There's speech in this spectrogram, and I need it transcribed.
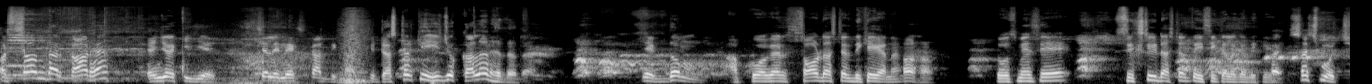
और शानदार कार है एंजॉय कीजिए। चलिए नेक्स्ट कार दिखा डस्टर की ये जो कलर है दादा। एकदम। आपको अगर सौ डस्टर दिखेगा ना हाँ हाँ। तो उसमें से 60 डस्टर तो इसी कलर का दिखेगा। सचमुच।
